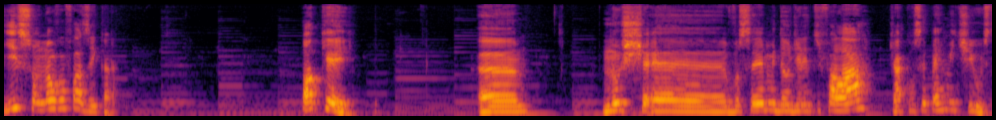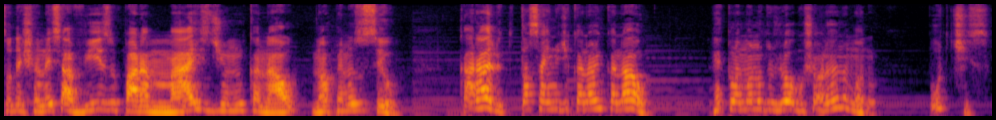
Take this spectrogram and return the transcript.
Isso eu não vou fazer, cara. Ok. Uh, no, é, você me deu o direito de falar, já que você permitiu. Estou deixando esse aviso para mais de um canal, não apenas o seu. Caralho, tu tá saindo de canal em canal, reclamando do jogo, chorando, mano. Putz.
